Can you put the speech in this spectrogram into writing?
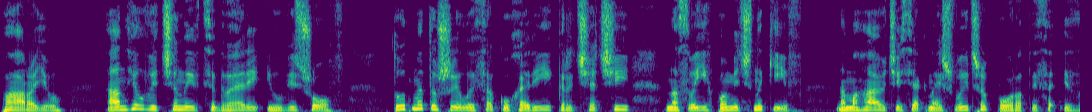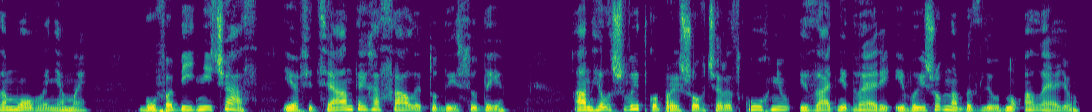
парою. Ангел відчинив ці двері і увійшов. Тут метушилися кухарі, кричачі на своїх помічників, намагаючись якнайшвидше впоратися із замовленнями. Був обідній час, і офіціанти гасали туди-сюди. Ангел швидко пройшов через кухню і задні двері і вийшов на безлюдну алею.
